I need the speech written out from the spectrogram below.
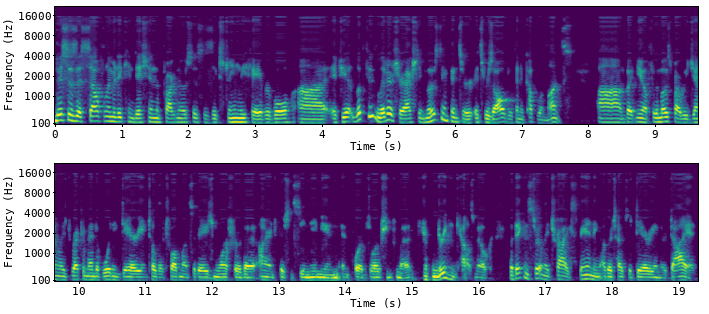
This is a self-limited condition. The prognosis is extremely favorable. Uh, if you look through the literature, actually, most infants are it's resolved within a couple of months. Um, but you know, for the most part, we generally recommend avoiding dairy until they're 12 months of age, more for the iron deficiency anemia and, and poor absorption from, a, from drinking cow's milk. But they can certainly try expanding other types of dairy in their diet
